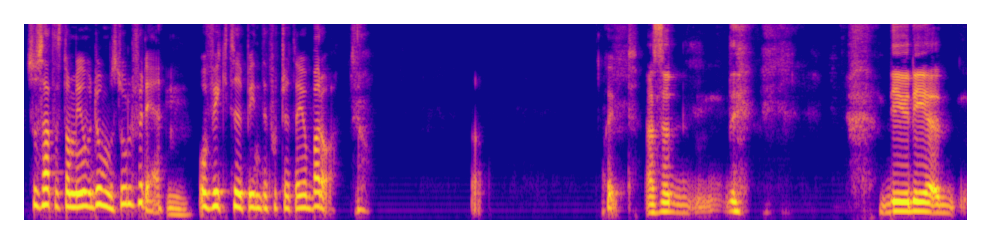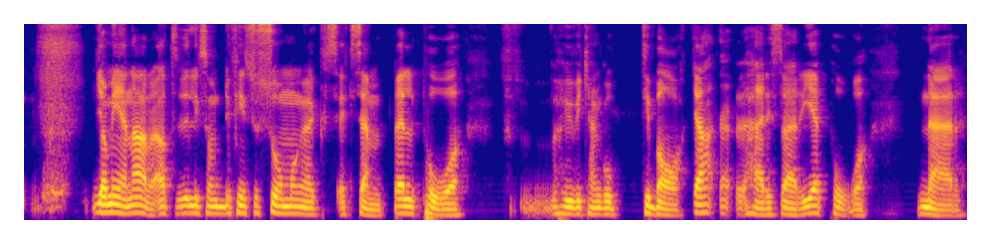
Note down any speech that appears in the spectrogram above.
så sattes de i domstol för det. Mm. Och fick typ inte fortsätta jobba då. Ja. Ja. Sjukt. Alltså, det, det är ju det jag menar, att liksom, det finns ju så många ex exempel på hur vi kan gå tillbaka eh, här i Sverige på när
